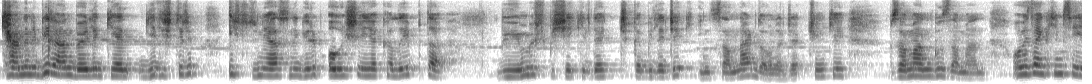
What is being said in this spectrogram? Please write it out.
kendini bir an böyle gel- geliştirip iç dünyasını görüp o ışığı yakalayıp da büyümüş bir şekilde çıkabilecek insanlar da olacak. Çünkü zaman bu zaman. O yüzden kimseyi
